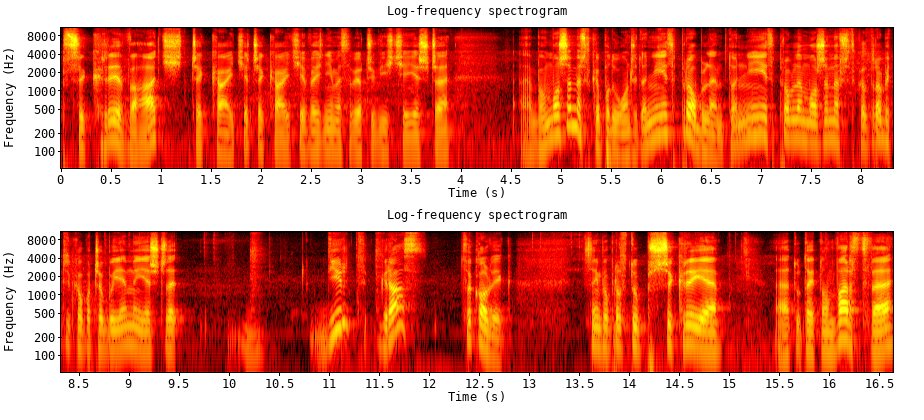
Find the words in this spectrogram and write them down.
przykrywać, czekajcie, czekajcie, weźmiemy sobie oczywiście jeszcze E, Bo możemy wszystko podłączyć, to nie jest problem. To nie jest problem, możemy wszystko zrobić, tylko potrzebujemy jeszcze dirt, grass, cokolwiek. Co mi po prostu przykryje e, tutaj tą warstwę.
